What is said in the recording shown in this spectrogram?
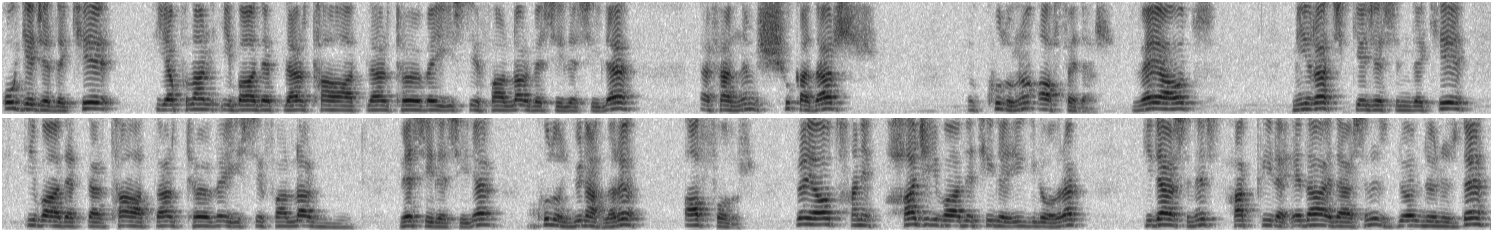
o gecedeki yapılan ibadetler, taatler, tövbe istiğfarlar vesilesiyle efendim şu kadar kulunu affeder. Veyahut Miraç gecesindeki ibadetler, taatlar, tövbe istiğfarlar vesilesiyle kulun günahları affolur. Veyahut hani hac ibadetiyle ilgili olarak gidersiniz, hakkıyla eda edersiniz. Döndüğünüzde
